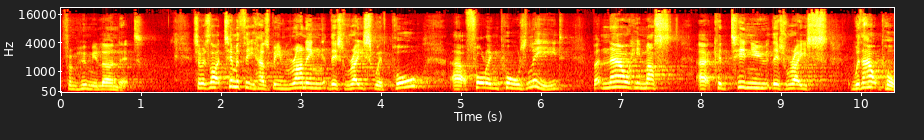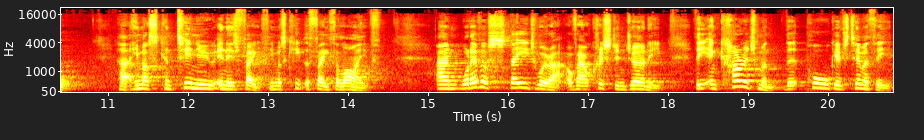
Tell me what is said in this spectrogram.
from whom you learned it. So it's like Timothy has been running this race with Paul, uh, following Paul's lead, but now he must uh, continue this race without Paul. Uh, he must continue in his faith. He must keep the faith alive. And whatever stage we're at of our Christian journey, the encouragement that Paul gives Timothy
